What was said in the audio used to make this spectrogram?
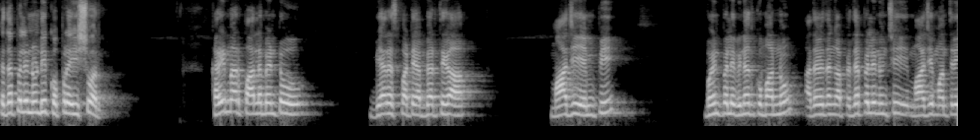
పెద్దపల్లి నుండి కొప్పుల ఈశ్వర్. కరీంనగర్ పార్లమెంటు బీఆర్ఎస్ పార్టీ అభ్యర్థిగా మాజీ ఎంపీ బోయిన్పల్లి వినోద్ కుమార్ను అదేవిధంగా పెద్దపల్లి నుంచి మాజీ మంత్రి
